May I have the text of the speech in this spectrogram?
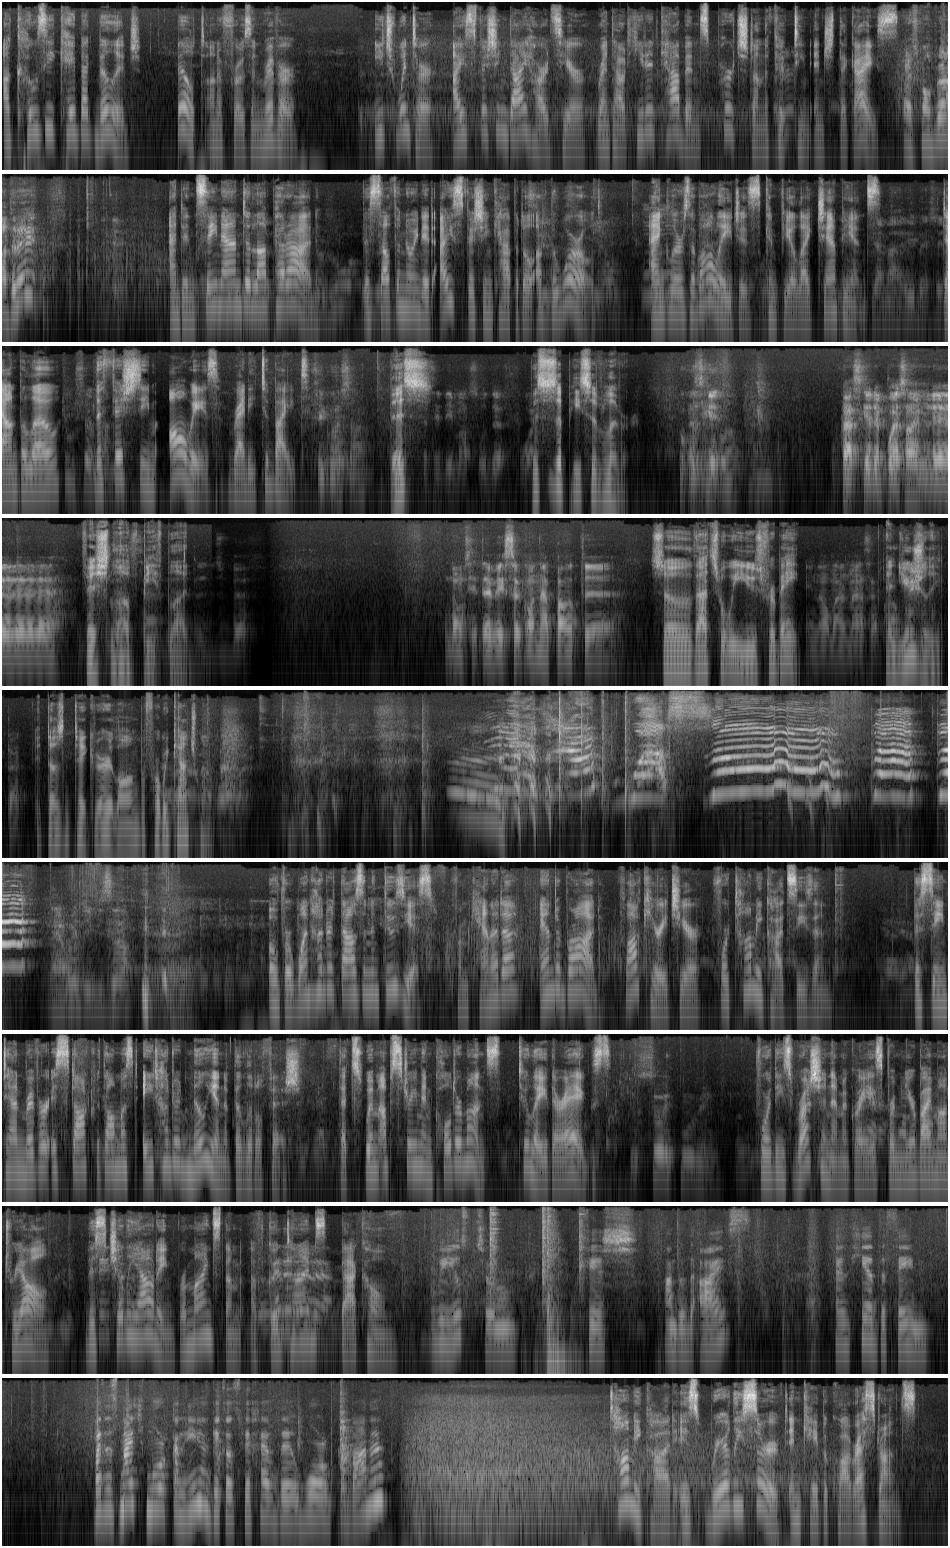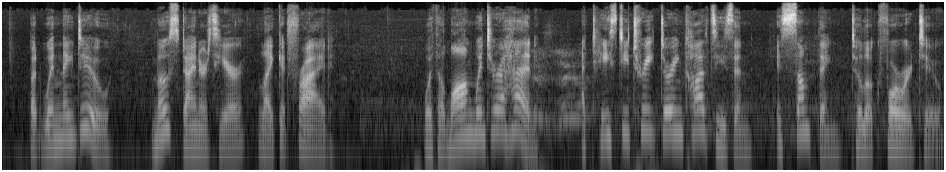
a cozy Quebec village built on a frozen river. Each winter, ice fishing diehards here rent out heated cabins perched on the 15 inch thick ice. Est-ce qu'on peut entrer? And in Sainte Anne de la Perade, the self anointed ice fishing capital of the world, anglers of all ages can feel like champions. Down below, the fish seem always ready to bite. This? This is a piece of liver. Parce que, parce que le poisson aime le, le- le- Fish love beef blood. Donc c'est avec ça qu'on appâte. euh, So that's what we use for bait. et normalement, ça prend And usually, beaucoup de temps. it doesn't take very long before we catch one. Ah oui, j'ai vu ça. Over 100,000 enthusiasts from Canada and abroad flock here each year for Tommy cod season. The St. Anne River is stocked with almost 800 million of the little fish that swim upstream in colder months to lay their eggs. For these Russian emigres from nearby Montreal, this chilly outing reminds them of good times back home. We used to fish under the ice, and here the same. But it's much more convenient because we have the warm cabana. Tommy cod is rarely served in Quebecois restaurants, but when they do, most diners here like it fried. With a long winter ahead, a tasty treat during cod season is something to look forward to.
